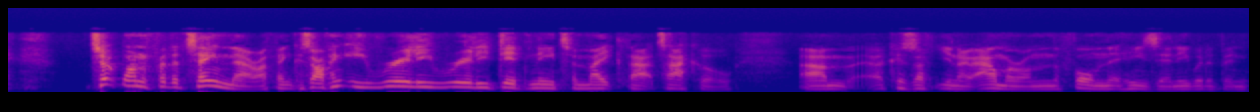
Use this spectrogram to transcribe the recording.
took one for the team there, I think, because I think he really really did need to make that tackle. Because um, you know Almiron, the form that he's in, he would have been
